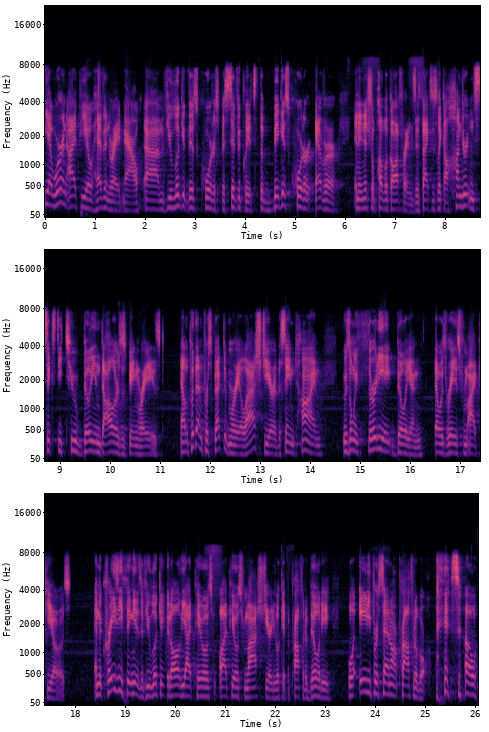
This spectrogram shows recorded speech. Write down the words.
Yeah, we're in IPO heaven right now. Um, if you look at this quarter specifically, it's the biggest quarter ever in initial public offerings. In fact, it's like $162 billion is being raised. Now, to put that in perspective, Maria, last year at the same time, it was only 38 billion that was raised from IPOs. And the crazy thing is, if you look at all the IPOs, IPOs from last year and you look at the profitability, well, 80% aren't profitable. so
